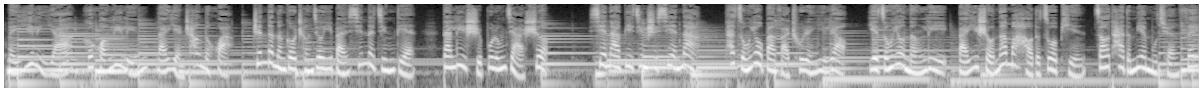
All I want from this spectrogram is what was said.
美依礼芽和黄丽玲来演唱的话，真的能够成就一版新的经典。但历史不容假设，谢娜毕竟是谢娜，她总有办法出人意料。也总有能力把一首那么好的作品糟蹋得面目全非。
